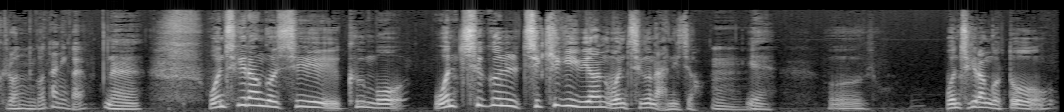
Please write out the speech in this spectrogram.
그런 것 아닌가요? 네. 원칙이란 것이 그 뭐 원칙을 지키기 위한 원칙은 아니죠. 음. 예. 어, 원칙이란 것도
